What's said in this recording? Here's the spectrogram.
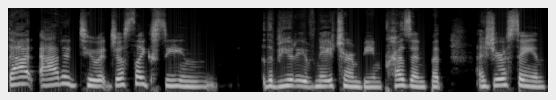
that added to it, just like seeing the beauty of nature and being present. But as you're saying,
